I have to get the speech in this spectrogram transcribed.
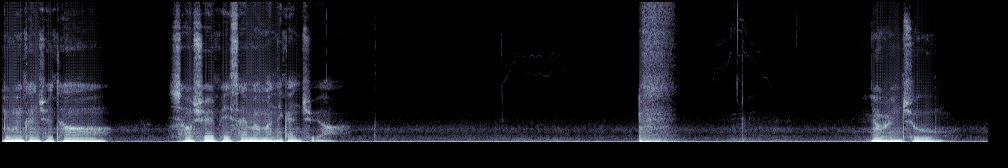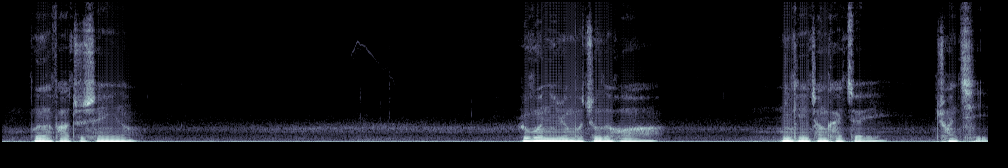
有没有感觉到小穴被塞满满的感觉啊？要忍住，不能发出声音了。如果你忍不住的话，你可以张开嘴喘气。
